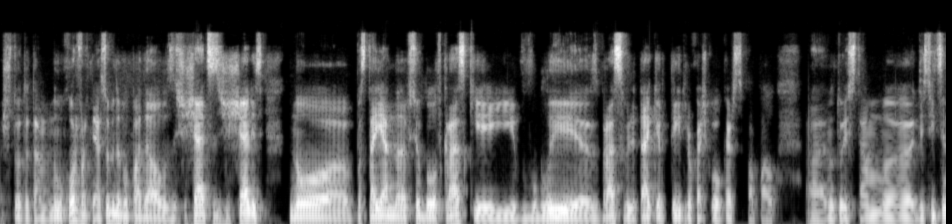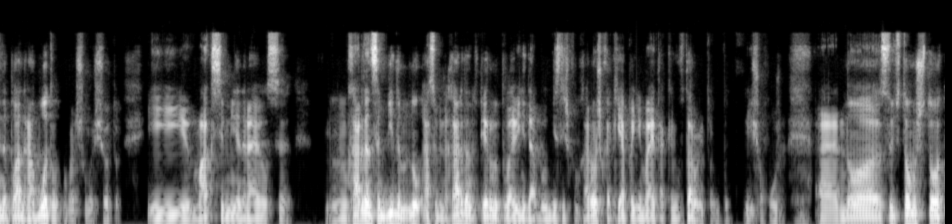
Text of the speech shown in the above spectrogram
что-то там, ну, Хорфорд не особенно попадал, защищаться защищались, но постоянно все было в краске, и в углы сбрасывали, Такер три трехочковых, кажется, попал. А, ну, то есть там э, действительно план работал, по большому счету, и Максим мне нравился. Харден с Эмбидом, ну, особенно Харден в первой половине, да, был не слишком хорош, как я понимаю, так и во второй он был еще хуже. А, но суть в том, что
